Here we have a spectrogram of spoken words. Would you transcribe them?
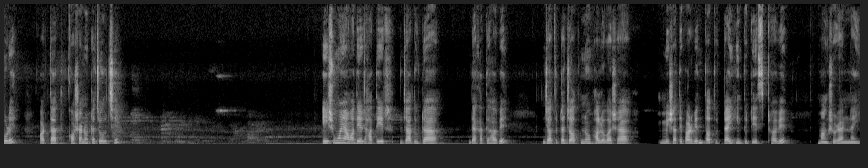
করে, অর্থাৎ কষানোটা চলছে। এই সময় আমাদের হাতের জাদুটা দেখাতে হবে। যতটা যত্ন, ভালোবাসা মেশাতে পারবেন, ততটাই কিন্তু টেস্ট হবে মাংস রান্নায়।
